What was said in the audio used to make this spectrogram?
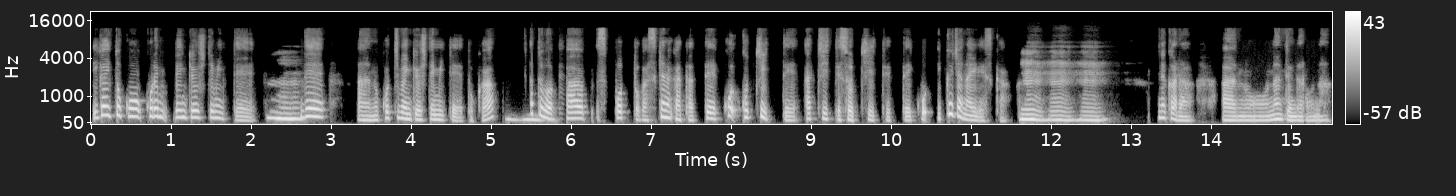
意外とこう、これ勉強してみて、うん。で、あの、こっち勉強してみてとか、あとはパワースポットが好きな方って、こ、こっち行って、あっち行って、そっち行ってって、こう、行くじゃないですか。うん、うん、だから、あの、なんて言うんだろうな。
